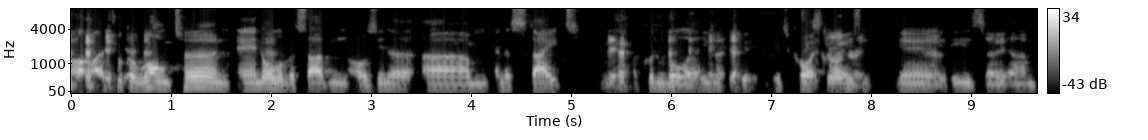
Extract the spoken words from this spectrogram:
I, I took a wrong turn, and all of a sudden I was in a um, an estate. Yeah. I couldn't believe it. Yeah. It- It's quite extraordinary. crazy. Yeah, Yeah. it is. So, um,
